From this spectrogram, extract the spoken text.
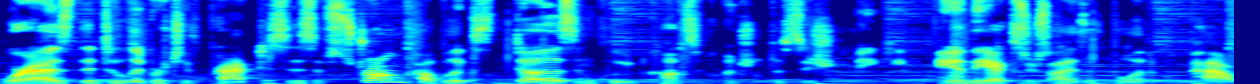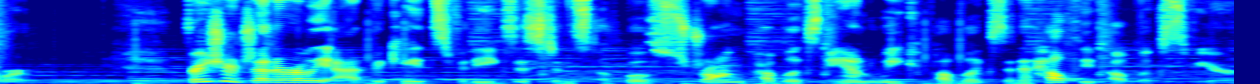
Whereas the deliberative practices of strong publics does include consequential decision making and the exercise of political power. Fraser generally advocates for the existence of both strong publics and weak publics in a healthy public sphere,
